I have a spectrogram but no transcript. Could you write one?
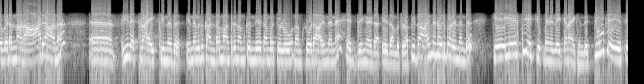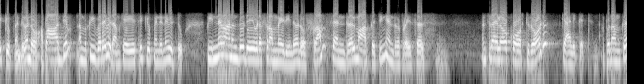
എവിടെ നിന്നാണ് ആരാണ് ഈ ലെറ്റർ അയക്കുന്നത് എന്നുള്ളത് കണ്ടാൽ മാത്രമേ നമുക്ക് എന്ത് എഴുതാൻ പറ്റുള്ളൂ? നമുക്ക് ഇവിടെ ആദ്യം തന്നെ ഹെഡ്രിങ് എഴുതാൻ പറ്റുള്ളൂ. അപ്പൊ ഇത് ആദ്യം തന്നെ അവർ പറയുന്നുണ്ട് കെ എ സി എക്യുപ്മെന്റിലേക്കാണ് അയക്കുന്നത്. To K A C equipment കണ്ടോ? അപ്പൊ ആദ്യം നമുക്ക് ഇവരെ വിടാം. കെ എ സി എക്യുപ്മെന്റിനെ വിട്ടു. പിന്നെ കാണുന്നത് ദേ ഇവിടെ ഫ്രം എഴുതിയിട്ടുണ്ട് കണ്ടോ? ഫ്രം സെൻട്രൽ മാർക്കറ്റിംഗ് എന്റർപ്രൈസസ് മനസ്സിലായല്ലോ? കോർട്ട് റോഡ് കാലിക്കറ്റ് അപ്പൊ നമുക്ക്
